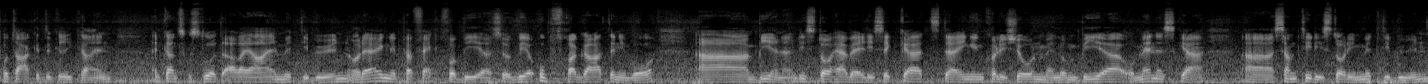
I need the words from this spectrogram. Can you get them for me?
på taket til Grikaen et ganske stort areal midt i byen, og det er egentlig perfekt for bier. Så vi er opp fra gatenivå. Uh, biene de står her veldig sikkert. Det er ingen kollisjon mellom bier og mennesker. Uh, samtidig står de midt i byen.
